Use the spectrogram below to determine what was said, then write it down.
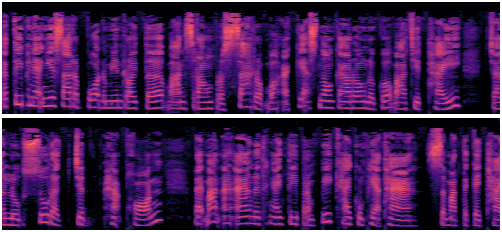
ចតិភ្នាក់ងារសារព័ត៌មាន Reuters បានស្រង់ប្រសាសន៍របស់អគ្គស្នងការរងនគរបាលជាតិថៃចៅលោកសុរជិតហផនដែលបានអះអាងនៅថ្ងៃទី7ខែកុម្ភៈថាសមត្ថកិច្ចថៃ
